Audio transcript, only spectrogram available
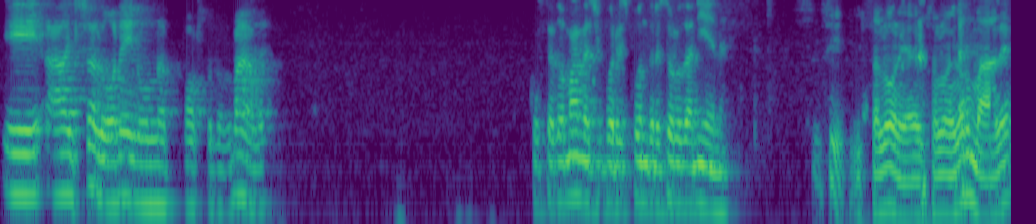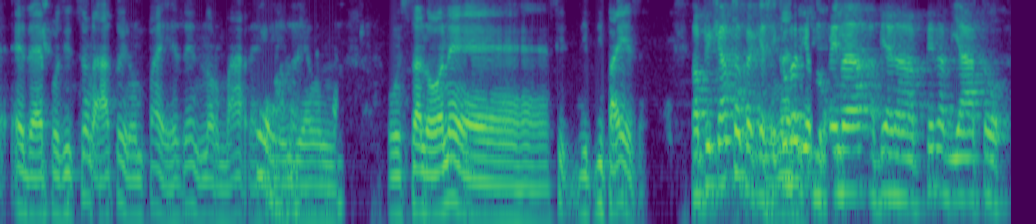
e ha il salone in un posto normale. Questa domanda ci può rispondere solo Daniele. Sì, il salone è un salone normale ed è posizionato in un paese normale, quindi è un, un salone sì, di, di, paese. Ma più che altro perché siccome abbiamo appena, abbiamo appena avviato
